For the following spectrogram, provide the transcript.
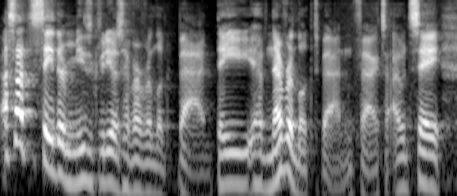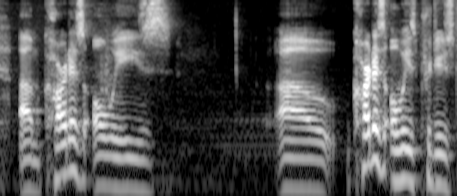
That's not to say their music videos have ever looked bad. They have never looked bad. In fact, I would say um, KARD has always uh, KARD has always produced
